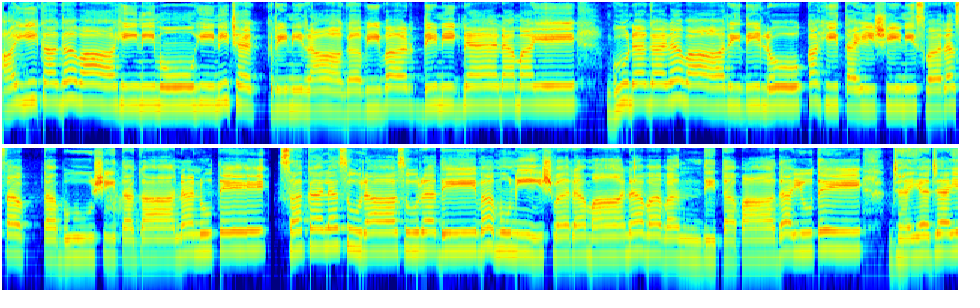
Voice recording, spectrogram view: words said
अयि खगवाहिनि मोहिनि चक्रिणि रागविवर्धिनि ज्ञानमये गुणगणवारिधि लोकहितैषिणि स्वरसप् भूषितगाननुते सकलसुरासुरदेवमुनीश्वरमानववन्दितपादयुते जय जय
